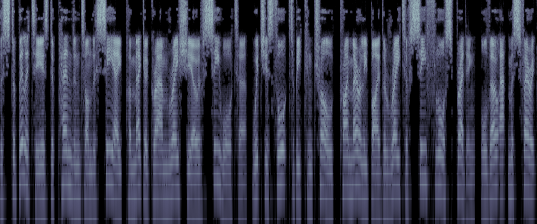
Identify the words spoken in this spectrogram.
The stability is dependent on the Ca per megagram ratio of seawater, which is thought to be controlled primarily by the rate of sea floor spreading, although atmospheric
